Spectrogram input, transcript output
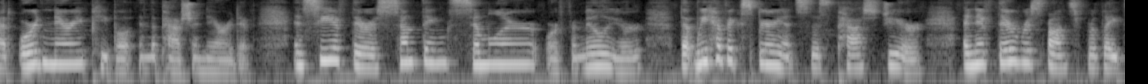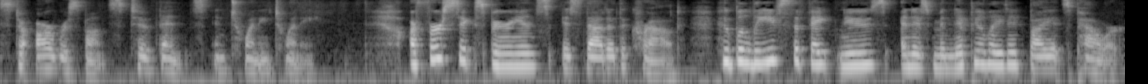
at ordinary people in the Passion narrative and see if there is something similar or familiar that we have experienced this past year and if their response relates to our response to events in 2020. Our first experience is that of the crowd, who believes the fake news and is manipulated by its power.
